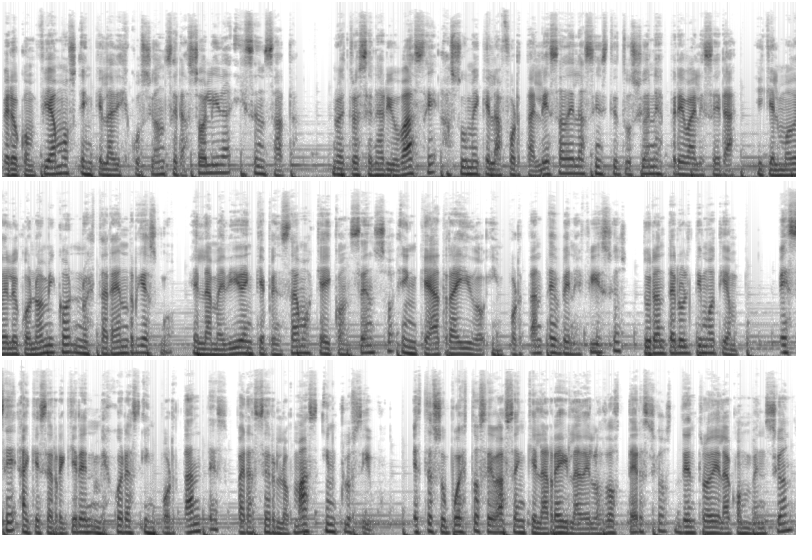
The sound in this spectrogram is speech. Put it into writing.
pero confiamos en que la discusión será sólida y sensata. Nuestro escenario base asume que la fortaleza de las instituciones prevalecerá y que el modelo económico no estará en riesgo, en la medida en que pensamos que hay consenso en que ha traído importantes beneficios durante el último tiempo, pese a que se requieren mejoras importantes para hacerlo más inclusivo. Este supuesto se basa en que la regla de los dos tercios dentro de la convención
